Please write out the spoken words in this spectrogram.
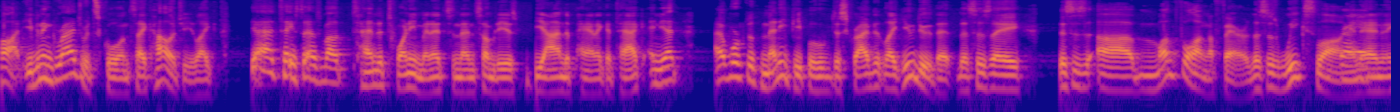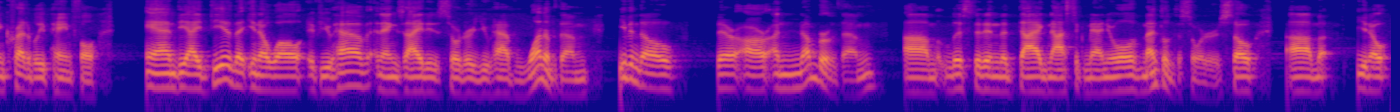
taught, even in graduate school in psychology, like yeah, it takes us about ten to twenty minutes, and then somebody is beyond a panic attack. And yet, I've worked with many people who've described it like you do that this is a this is a month long affair. This is weeks long right. and, and incredibly painful. And the idea that, you know, well, if you have an anxiety disorder, you have one of them, even though there are a number of them um, listed in the diagnostic manual of mental disorders. So, um, you know,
